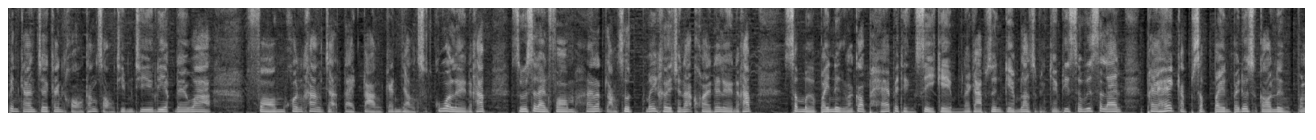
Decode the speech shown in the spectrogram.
เป็นการเจอกันของทั้ง 2 ทีมที่เรียกได้ว่า ฟอร์มค่อนข้างจะแตกต่างกันอย่างสุดขั้วเลยนะครับสวิตเซอร์แลนด์ฟอร์ม 5 นัดหลังสุดไม่เคยชนะใครได้เลยนะครับ เสมอไป 1 แล้วก็แพ้ไปถึง 4 เกมนะครับ ซึ่งเกมล่าสุดเป็นเกมที่สวิตเซอร์แลนด์แพ้ให้กับสเปนไปด้วยสกอร์1ประ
